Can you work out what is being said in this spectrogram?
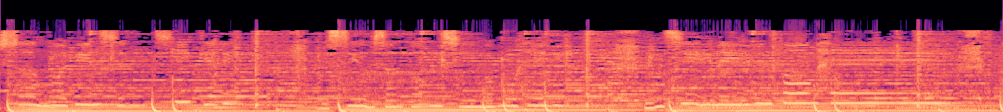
相爱变成知己，会消散仿似武器，明知未愿放弃，非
